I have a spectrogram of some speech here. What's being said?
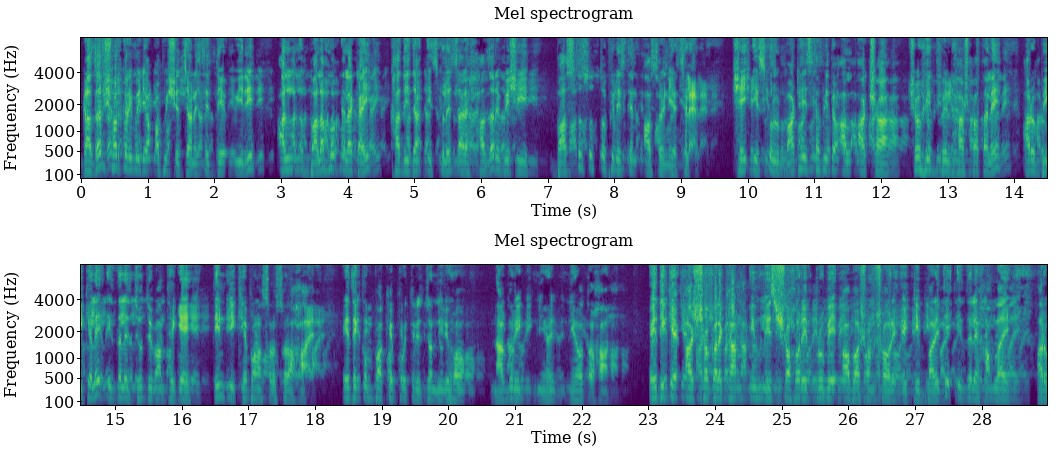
গাজার সরকারি মিডিয়া অফিসে জানিয়েছে দেউর আল বালাহ এলাকায় খাদিজা স্কুলে চার হাজারের বেশি বাস্তুচ্যুত ফিলিস্তিন আশ্রয় নিয়েছিলেন। সেই স্কুল মাঠে স্থাপিত আল আকসা শহীদ ফিল্ড হাসপাতালে আরও বিকেলে ইসরায়েলের যুদ্ধবিমান থেকে তিনটি ক্ষেপণাস্ত্র ছোড়া হয়। এতে কমপক্ষে পঁয়ত্রিশ জন নিরীহ নাগরিক নিহত হন। এদিকে আজ সকালে খান ইউনিস শহরে পূর্বে আবাসন শহরে একটি বাড়িতে ইসরায়েলি হামলায় আরও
